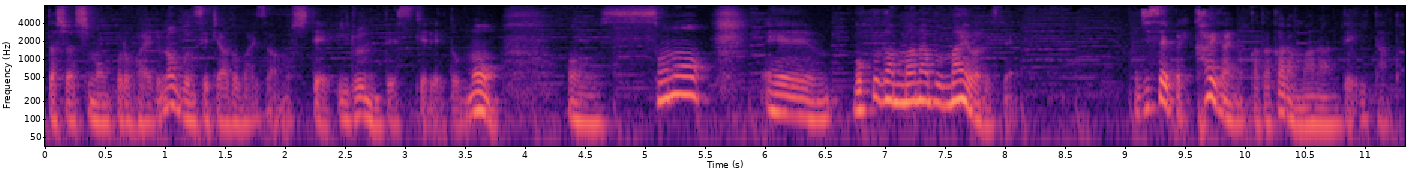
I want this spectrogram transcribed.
私は指紋プロファイルの分析アドバイザーもしているんですけれどもその、えー、僕が学ぶ前はですね実際やっぱり海外の方から学んでいたと。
